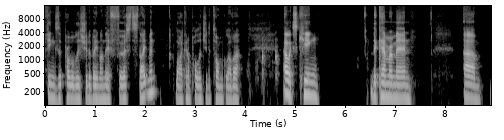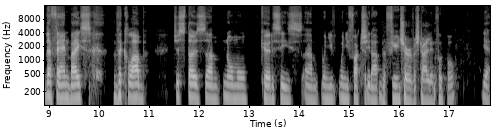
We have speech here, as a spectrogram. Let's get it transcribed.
things that probably should have been on their first statement, like an apology to Tom Glover, Alex King, the cameraman, um, the fan base, the club, just those um, normal courtesies um, when you when you fuck shit up. The future of Australian football. Yeah,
